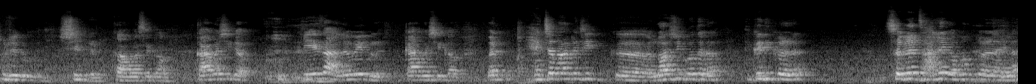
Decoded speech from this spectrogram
तुझ्या रूममध्ये. शिफ्टेड कामाचे काम. काम. ते झालं वेगळं काम. पण ह्याच्या मागे जे लॉजिक होतं ना ते कधी कळलं? सगळं झालंय का मग कळलं ह्याला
